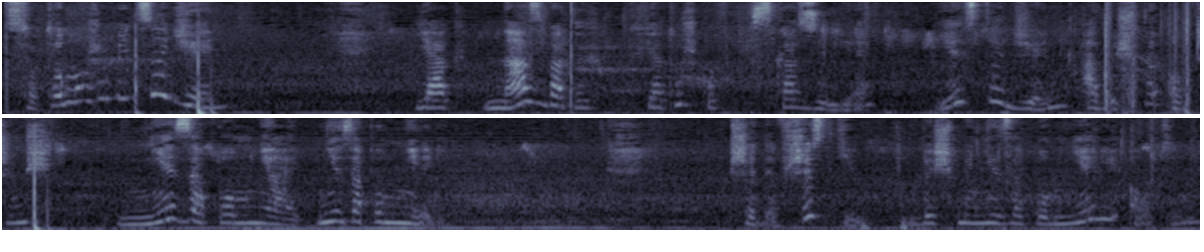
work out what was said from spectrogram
Co to może być za dzień? Jak nazwa tych kwiatuszków wskazuje, jest to dzień, abyśmy o czymś nie, nie zapomnieli. Przede wszystkim, byśmy nie zapomnieli o tym,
